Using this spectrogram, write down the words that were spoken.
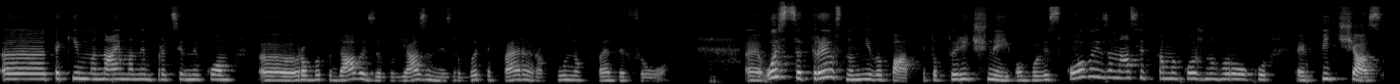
е, таким найманим працівником е, роботодавець зобов'язаний зробити перерахунок ПДФО. Е, ось це три основні випадки: тобто річний обов'язковий за наслідками кожного року, е, під час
